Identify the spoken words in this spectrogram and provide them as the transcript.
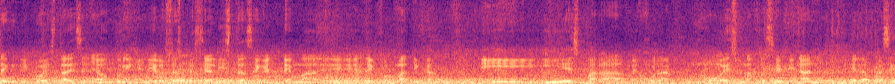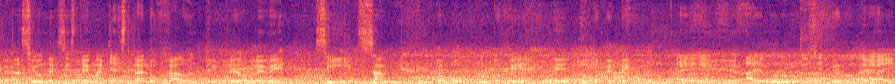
técnico, está diseñado por ingenieros especialistas en el tema eh, de informática y, y es para mejorar no es una fase final, es la presentación del sistema, ya está alojado en www.cinsan.gov.pt. Eh, hay algunos municipios donde hay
